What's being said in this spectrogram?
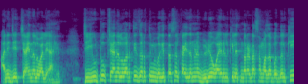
आणि जे चॅनलवाले आहेत जे यूट्यूब चॅनलवरती जर तुम्ही बघितलं असेल काही जणांना व्हिडिओ व्हायरल केलेत मराठा समाजाबद्दल की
